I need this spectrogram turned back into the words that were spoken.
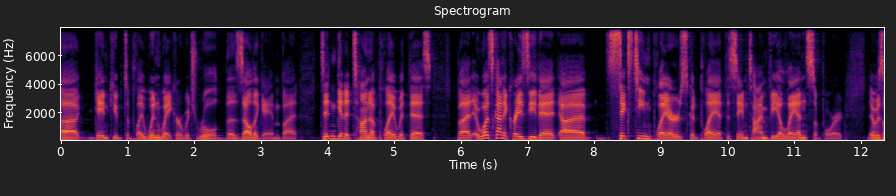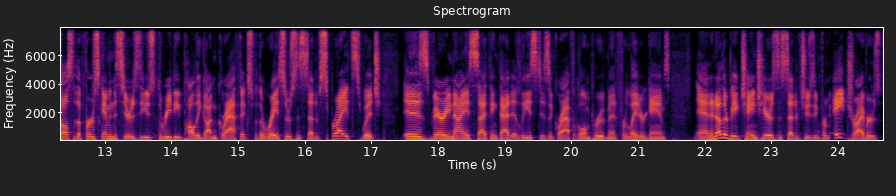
uh, GameCube to play Wind Waker, which ruled the Zelda game, but didn't get a ton of play with this. But it was kind of crazy that uh, 16 players could play at the same time via LAN support. It was also the first game in the series to use 3D polygon graphics for the racers instead of sprites, which is very nice. I think that at least is a graphical improvement for later games. And another big change here is instead of choosing from eight drivers,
